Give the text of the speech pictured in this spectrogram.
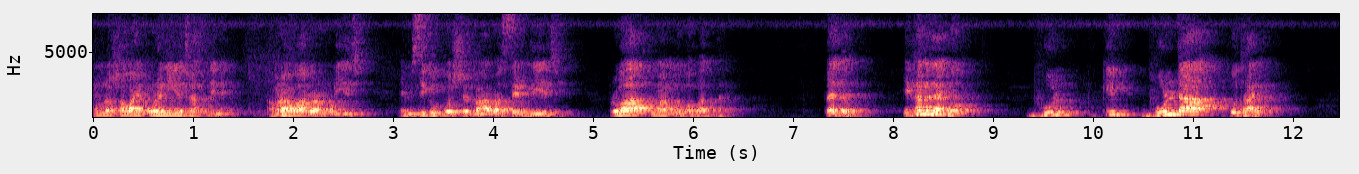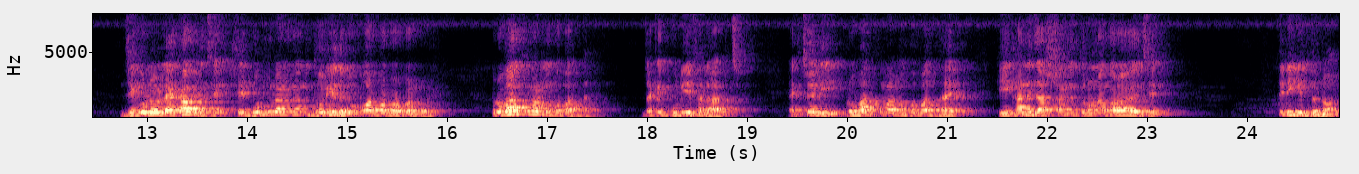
তোমরা সবাই পড়ে নিয়েছো এতদিনে। আমরাও বারবার পড়িয়েছি। এমসিকিউ কোশ্চেন বারবার সেট দিয়েছি। প্রভাত কুমার মুখোপাধ্যায়। তাই তো? এখানে দেখো, ভুল, কি ভুলটা কোথায়? যেগুলো লেখা হয়েছে, সেই ভুলগুলো আমি তোমাদের ধরিয়ে দেবো পর পর পর পর করে। প্রভাত কুমার মুখোপাধ্যায়, যাকে গুড়িয়ে ফেলা হয়েছে। অ্যাকচুয়ালি প্রভাত কুমার মুখোপাধ্যায়, কি এখানে যার সঙ্গে তুলনা করা হয়েছে, তিনি কিন্তু নন।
